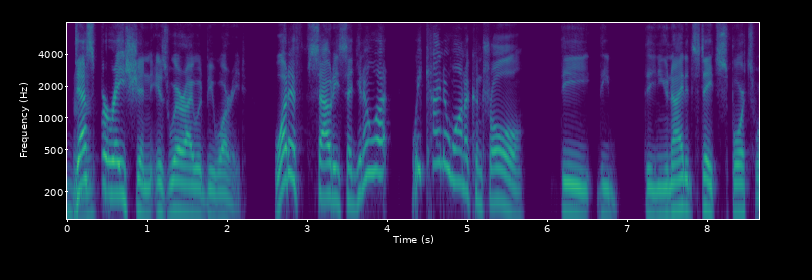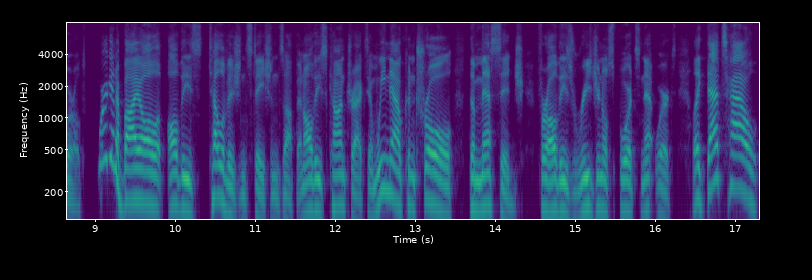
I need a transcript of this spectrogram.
Mm-hmm. Desperation is where I would be worried. What if Saudi said, you know what, we kind of want to control the the the United States sports world. We're going to buy all all these television stations up and all these contracts and we now control the message for all these regional sports networks. Like that's how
